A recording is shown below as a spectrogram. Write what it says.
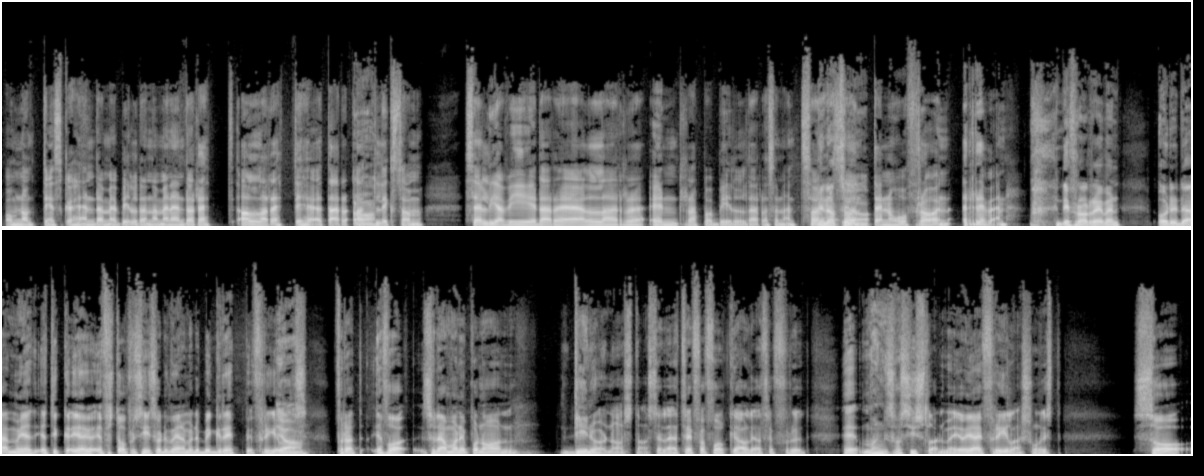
om- någonting skulle hända med bilderna men ändå rätt, alla rättigheter Ja. att liksom sälja vidare eller ändra på bilder och sånt. Så, alltså- sånt är nog från Reven. Det är från Reven och det där, men jag, jag, tycker, jag, jag förstår precis vad du menar med det begreppet frilans. Ja. För att jag får, sådär om man är på någon dinner någonstans eller jag träffar folk jag aldrig har träffat förut. Eh, Magnus, vad sysslar du med? Och jag är frilansjournalist. Så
